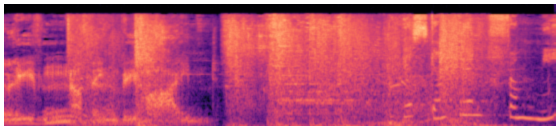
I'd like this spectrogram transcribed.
Leave nothing behind. Is Catherine from me?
